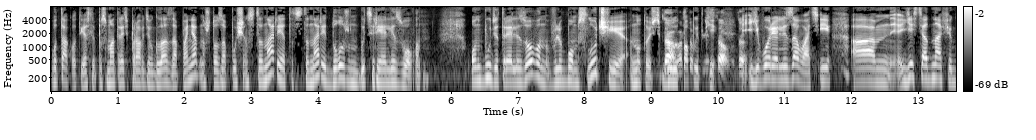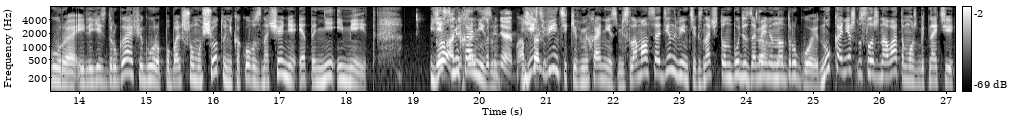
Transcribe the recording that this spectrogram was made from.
Вот так вот, если посмотреть правде в глаза, понятно, что запущен сценарий, этот сценарий должен быть реализован. Он будет реализован в любом случае, ну то есть да, будут попытки стало, да. его реализовать. И а, есть одна фигура или есть другая фигура, по большому счету никакого значения это не имеет. Есть да, механизм, есть винтики в механизме. Сломался один винтик, значит, он будет заменен да, на да. другой. Ну, конечно, сложновато, может быть, найти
